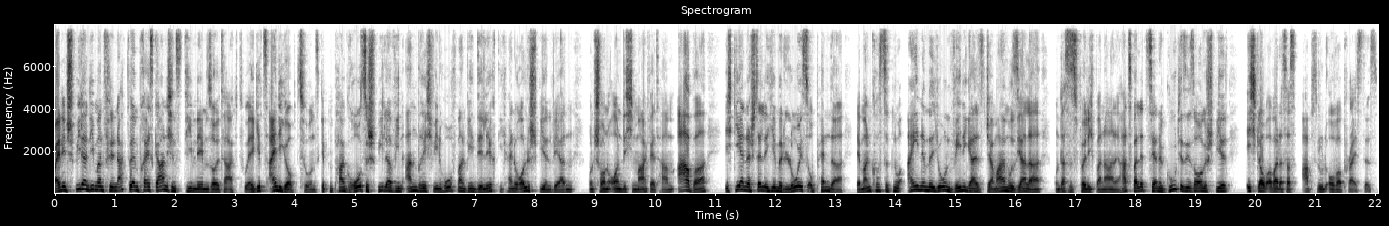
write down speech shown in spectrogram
Bei den Spielern, die man für den aktuellen Preis gar nicht ins Team nehmen sollte aktuell, gibt es einige Optionen. Es gibt ein paar große Spieler wie ein Andrich, wie ein Hofmann, wie ein Delicht, die keine Rolle spielen werden und schon einen ordentlichen Marktwert haben. Aber ich gehe an der Stelle hier mit Lois Openda. Der Mann kostet nur eine Million weniger als Jamal Musiala und das ist völlig Banane. Hat zwar letztes Jahr eine gute Saison gespielt, ich glaube aber, dass das absolut overpriced ist.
